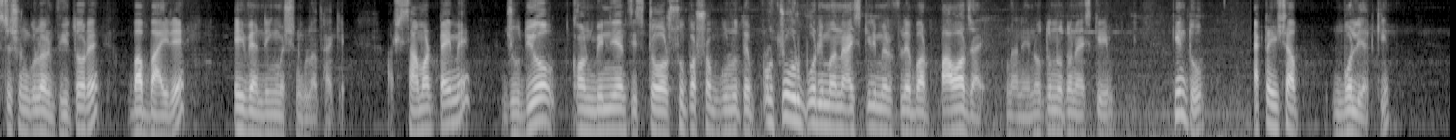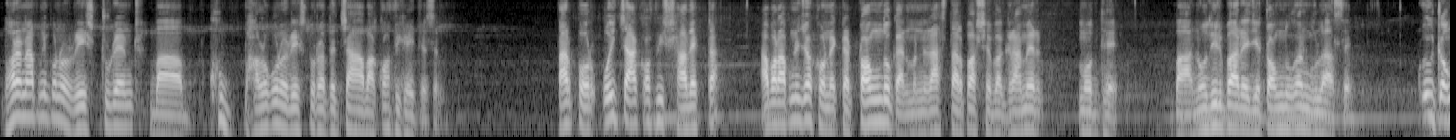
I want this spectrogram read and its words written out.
স্টেশনগুলোর ভিতরে বা বাইরে এই ভেন্ডিং মেশিনগুলো থাকে। আর সামার টাইমে যদিও কনভিনিয়েন্স স্টোর সুপার শপগুলোতে প্রচুর পরিমাণে আইসক্রিমের ফ্লেভার পাওয়া যায় মানে নতুন নতুন আইসক্রিম কিন্তু একটা হিসাব বলি আর কি। ধরেন আপনি কোনো রেস্টুরেন্ট বা খুব ভালো কোনো রেস্তোরাঁতে চা বা কফি খাইতেছেন। তারপর ওই চা কফির স্বাদ একটা, আবার আপনি যখন একটা টং দোকান মানে রাস্তার পাশে বা গ্রামের মধ্যে বা নদীর পাড়ে যে টং দোকানগুলো আছে ওই টং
